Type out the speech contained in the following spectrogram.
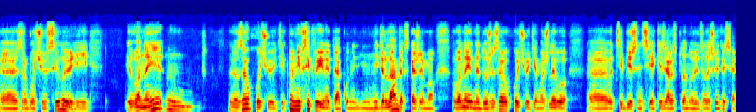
е, з робочою силою, і, вони е, заохочують їх. Ну, не всі країни так. У Нідерландах, скажімо, вони не дуже заохочують, і, можливо, е, ці біженці, які зараз планують залишитися,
